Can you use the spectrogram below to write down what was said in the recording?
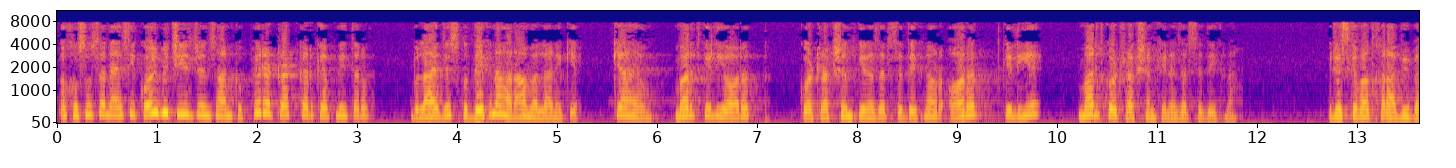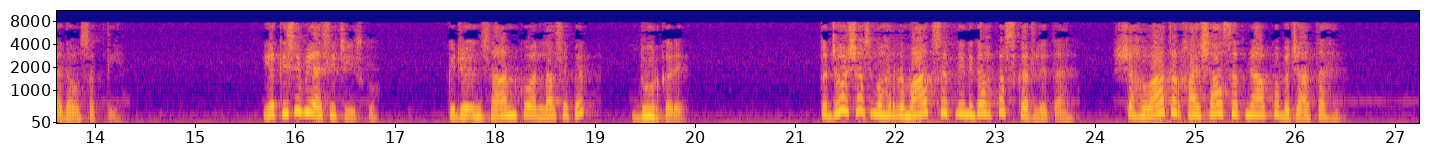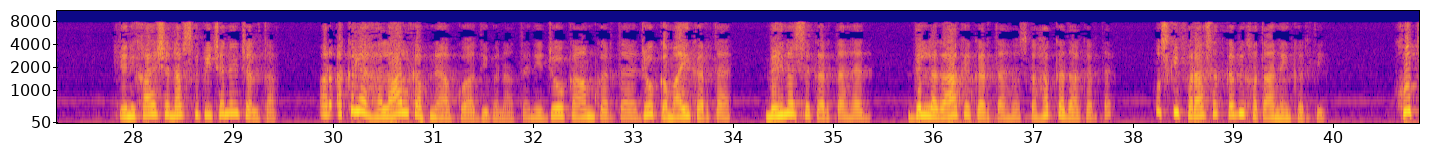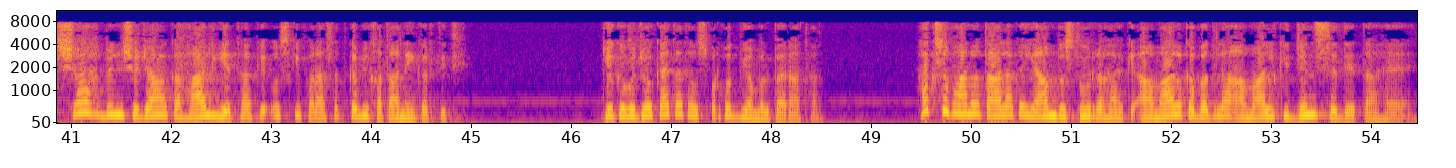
اور خصوصاً ایسی کوئی بھی چیز جو انسان کو پھر اٹریکٹ کر کے اپنی طرف بلائے جس کو دیکھنا حرام اللہ نے کیا۔ کیا ہے؟ مرد کے لیے عورت کو اٹریکشن کی نظر سے دیکھنا اور عورت کے لیے مرد کو اٹریکشن کی نظر سے دیکھنا۔ جس کے بعد خرابی پیدا ہو سکتی ہے۔ یا کسی بھی ایسی چیز کو کہ جو انسان کو اللہ سے پھر دور کرے۔ تو جو شخص محرمات سے اپنی نگاہ پس کر لیتا ہے، شہوات اور خواہشات سے اپنے آپ کو بچاتا ہے۔ یعنی خواہش نفس کے پیچھے نہیں چلتا۔ اور عقل حلال کا اپنے آپ کو عادی بناتا ہے یعنی جو کام کرتا ہے، جو کمائی کرتا ہے، محنت سے کرتا ہے، دل لگا کے کرتا ہے، اس کا حق ادا کرتا ہے، اس کی فراست کبھی خطا نہیں کرتی۔ خود شاہ بن شجاع کا حال یہ تھا کہ اس کی فراست کبھی خطا نہیں کرتی تھی۔ کیونکہ وہ جو کہتا تھا، اس پر خود بھی عمل پیرا تھا۔ حق سبحان و تعالیٰ کا یہ عام دستور رہا ہے کہ اعمال کا بدلہ اعمال کی جنس سے دیتا ہے۔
